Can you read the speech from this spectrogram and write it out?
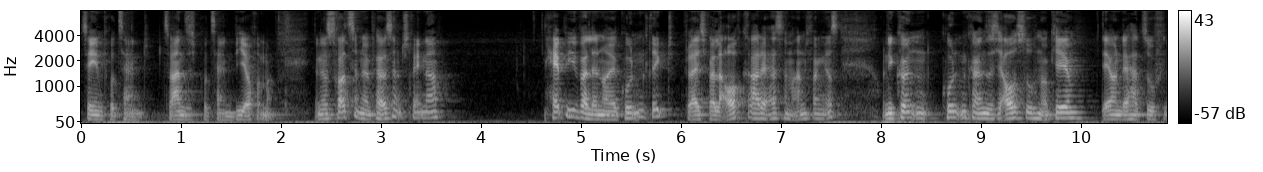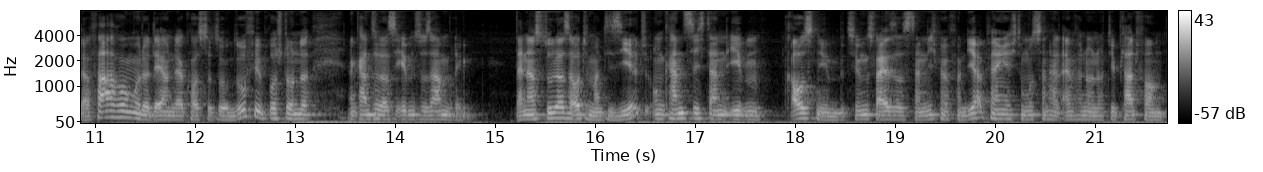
10%, 20%, wie auch immer. Dann ist trotzdem der Personal Trainer happy, weil er neue Kunden kriegt, vielleicht weil er auch gerade erst am Anfang ist. Und die Kunden, können sich aussuchen, okay, der und der hat so viel Erfahrung oder der und der kostet so und so viel pro Stunde, dann kannst du das eben zusammenbringen. Dann hast du das automatisiert und kannst dich dann eben rausnehmen, beziehungsweise ist dann nicht mehr von dir abhängig, du musst dann halt einfach nur noch die Plattform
